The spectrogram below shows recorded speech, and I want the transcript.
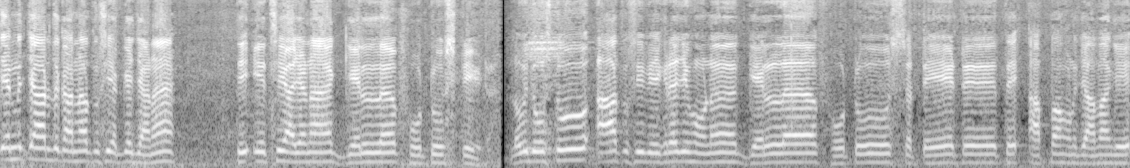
ਤਿੰਨ ਚਾਰ ਦੁਕਾਨਾਂ ਤੁਸੀਂ ਅੱਗੇ ਜਾਣਾ ਹੈ ਤੇ ਇੱਥੇ ਆ ਜਾਣਾ ਗਿੱਲ ਫੋਟੋ ਸਟੇਟ। ਲਓ ਵੀ ਦੋਸਤੋ, ਆ ਤੁਸੀਂ ਵੇਖ ਰਹੇ ਜੀ ਹੁਣ ਗਿੱਲ ਫੋਟੋ ਸਟੇਟ ਤੇ ਆਪਾਂ ਹੁਣ ਜਾਵਾਂਗੇ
